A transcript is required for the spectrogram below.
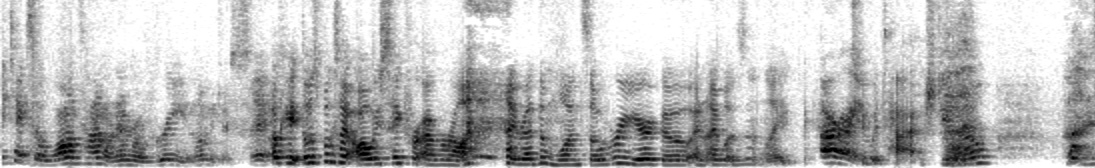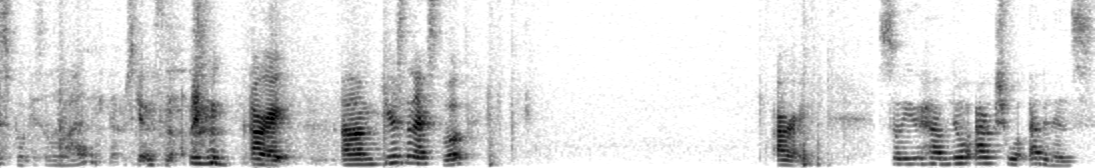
it takes a long time on Emerald Green, let me just say. Okay, those books I always take forever on. I read them once over a year ago and I wasn't like Alright. too attached, you know? Oh, this book is a little heavy. No, I'm just kidding. It's not. All right. Um, here's the next book. All right. So you have no actual evidence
